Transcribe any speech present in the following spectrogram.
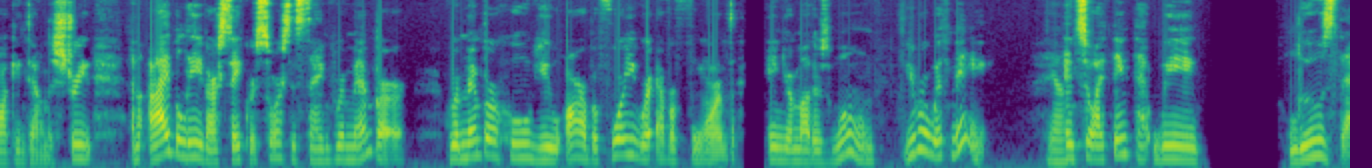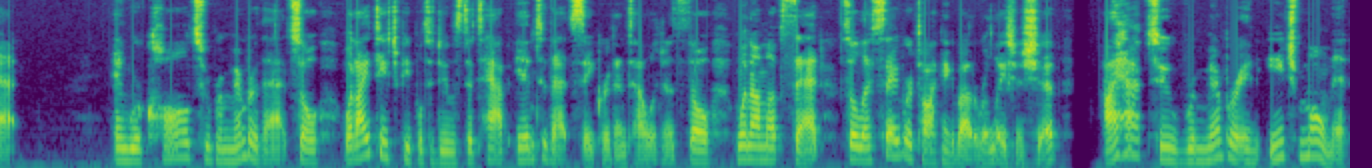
walking down the street. And I believe our sacred source is saying, remember, remember who you are. Before you were ever formed in your mother's womb, you were with me. yeah. And so I think that we lose that. And we're called to remember that. So what I teach people to do is to tap into that sacred intelligence. So when I'm upset, so let's say we're talking about a relationship, I have to remember in each moment,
